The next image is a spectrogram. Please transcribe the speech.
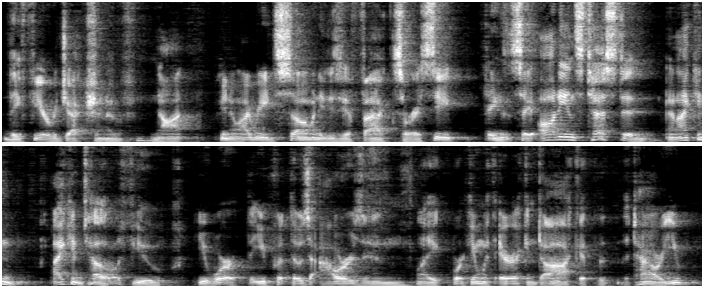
they fear rejection of not, you know, I read so many of these effects or I see things that say audience tested and I can, I can tell if you, you work that you put those hours in, like working with Eric and Doc at the, the tower, you,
